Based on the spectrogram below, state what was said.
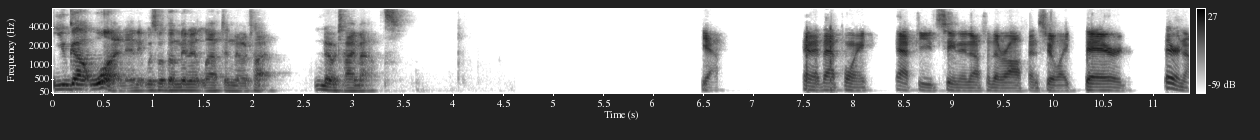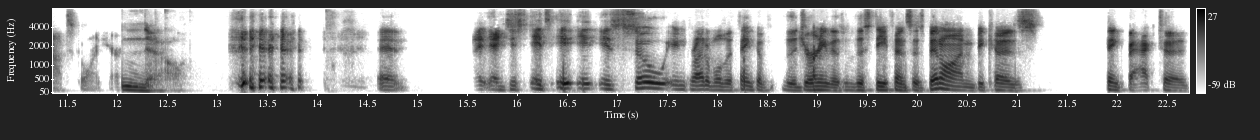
you got one, and it was with a minute left and no time, no timeouts. And at that point, after you'd seen enough of their offense, you're like, they're they're not scoring here. No. and I, I just it's it, it is so incredible to think of the journey that this defense has been on because think back to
